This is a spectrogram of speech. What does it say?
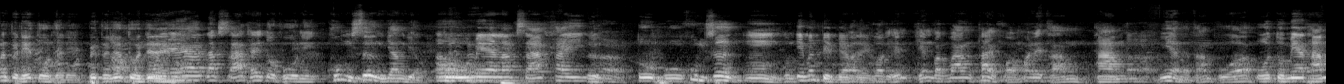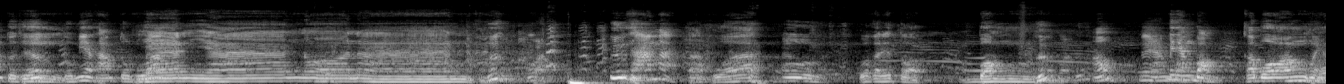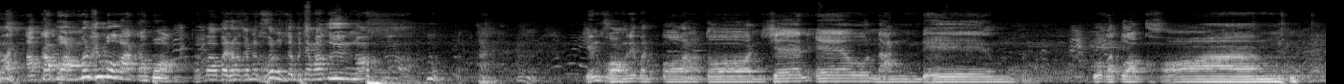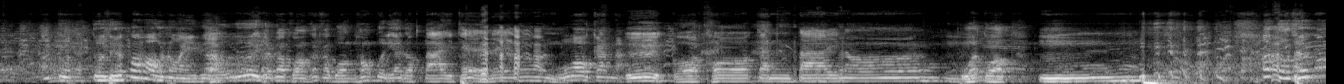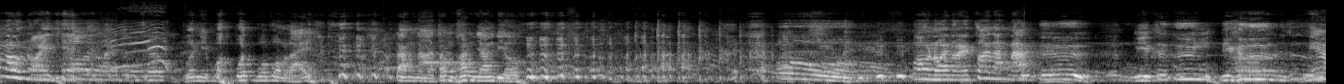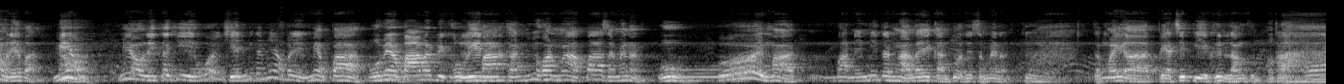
มันเป็นไอ้ตัวเดียวนี้เป็นแต่เรื่องตัวเดียวแม่รักษาใครตัวผู้นี่คุ้มซึ่งอย่างเดียวตัวแม่รักษาไข่เออตัวผู้คุ้มเซิงอืมเอ๊ะมันเปลี่ยนแบบไหนก็เห็นเห็นบักวางพ่ายของมาเลยถามถาม เมียน่ะถามผัว โอ้ตัวเมียถามตัวเถิงอืม ตัวเมียถามตัวผัวงานยานนอนานฮึอึ้งถามอะถามผัว โอ้ผัวก็เลยตอบ บองฮึเอ้าไม่ยังบ่อง กระบองเว้ยเอากระบอกมันคือบ่ว่ากระบอกแต่ว่าไปทำกันเป็นคนจะเป็นจะมาอึ้งเนาะเห็นของเลยมันอ่อนตอนแชนแอลนันเดงพวกกระตัวคองเอาตัวตัวเถิงมาเมาหน่อยเถเอาอะเอ้ยคันว่าของก็กระบองห้องเบลียดอกตายแท้แน่นอนโอ้เว้ากันอะเอ้ยกอดคอกันตายนอนหัวตอบอืมเอาตัวเถิงมาเมาหน่อยแท้ เพื่อนนี่บอกบอกบอกหลายตั้งหน้าทำพันอย่างเดียว โอ้เมาหน่อยหน่อยต้อยนักหนักเออนี่คืออึ้งนี่คืออึ้งแมวเนี่ยบัดแมว แมวนี่ตะกี้ว่าเขียนมีแต่แมวไปเลยแมวป่าโอ้แมวปลามันเป็นโควิเรีดยนปลากันมีฮอนมาป่าสมัยนั้นโอ้โอ้ยมาบ้านนี้มีแต่มาอะไรกันตัวในสมัยนั้นสมัยอ่าแปดสิบปีขึ้นหลังคุณเอาปลาโอ้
